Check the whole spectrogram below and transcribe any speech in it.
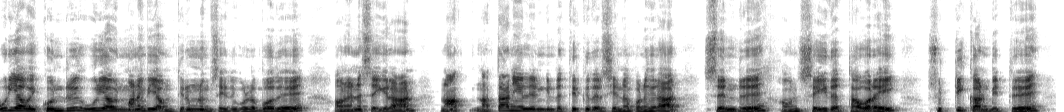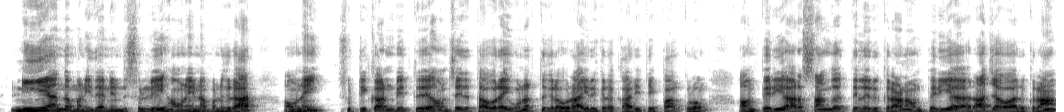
ஊரியாவை கொன்று ஊரியாவின் மனைவி அவன் திருமணம் செய்து கொள்ளும் போது அவன் என்ன செய்கிறான் நாத் நத்தானியல் என்கின்ற தீர்க்கதரிசி என்ன பண்ணுகிறார் சென்று அவன் செய்த தவறை சுட்டி காண்பித்து நீயே அந்த மனிதன் என்று சொல்லி அவனை என்ன பண்ணுகிறார்? அவனை சுட்டி காண்பித்து அவன் செய்த தவறை உணர்த்துகிறவராக இருக்கிற காரியத்தை பார்க்கிறோம். அவன் பெரிய அரசாங்கத்தில் இருக்கிறான் அவன் பெரிய ராஜாவாக இருக்கிறான்.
